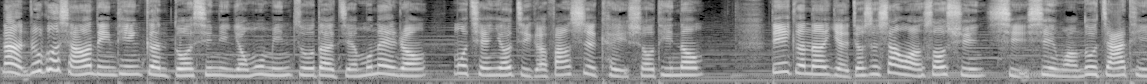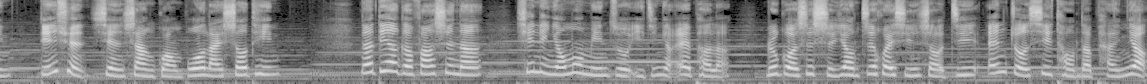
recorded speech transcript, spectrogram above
那如果想要聆听更多心灵游牧民族的节目内容，目前有几个方式可以收听哦。第一个呢，也就是上网搜寻喜信网络家庭，点选线上广播来收听。那第二个方式呢，心灵游牧民族已经有 App 了。如果是使用智慧型手机安卓系统的朋友，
